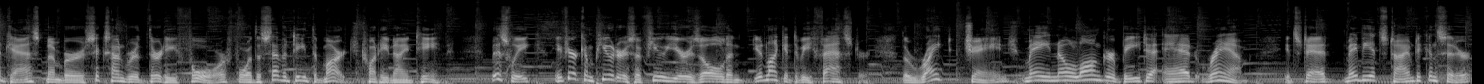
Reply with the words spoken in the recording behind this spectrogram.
Podcast number 634 for the 17th of March 2019. This week, if your computer's a few years old and you'd like it to be faster, the right change may no longer be to add RAM. Instead, maybe it's time to consider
